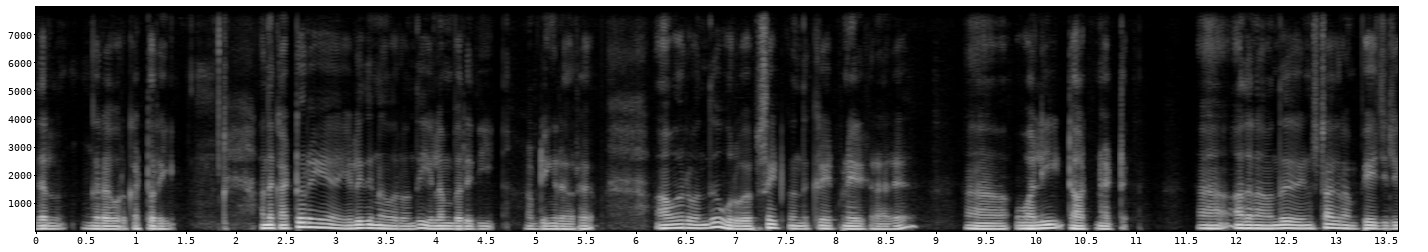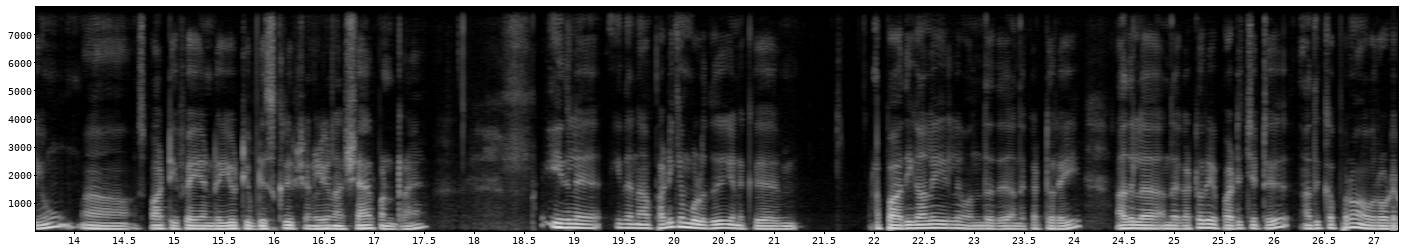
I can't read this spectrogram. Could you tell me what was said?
இதழ்ங்கிற ஒரு கட்டுரை. அந்த கட்டுரையை எழுதினவர் வந்து இளம்பருதி. அப்படிங்கிறவர். அவர் வந்து ஒரு வெப்சைட் வந்து க்ரியேட் பண்ணியிருக்கிறாரு. வலி டாட் நெட். அதை நான் வந்து இன்ஸ்டாகிராம் பேஜ்லேயும் ஸ்பாட்டிஃபை அண்ட் யூடியூப் டிஸ்கிரிப்ஷன்லேயும் நான் ஷேர் பண்ணுறேன் இதில் இதை நான் படிக்கும் பொழுது எனக்கு அப்போ அதிகாலையில் வந்தது அந்த கட்டுரை. அதில் அந்த கட்டுரையை படிச்சுட்டு அதுக்கப்புறம் அவரோட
